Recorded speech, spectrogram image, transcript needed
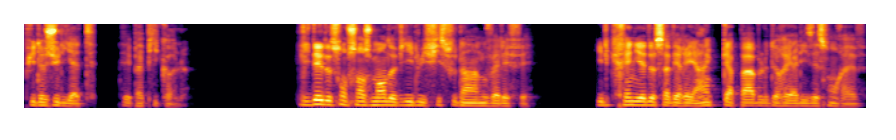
puis de Juliette et Papicole. L'idée de son changement de vie lui fit soudain un nouvel effet. Il craignait de s'avérer incapable de réaliser son rêve,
